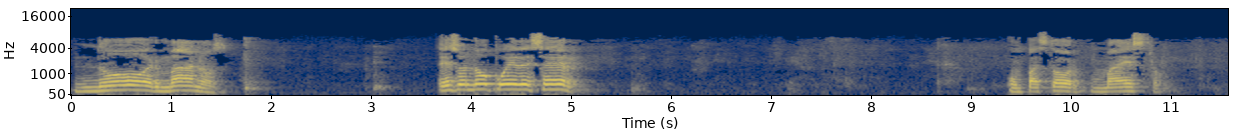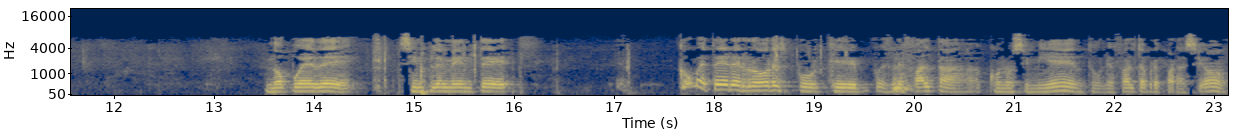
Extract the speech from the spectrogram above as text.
No, hermanos. Eso no puede ser. Un pastor, un maestro, no puede simplemente cometer errores porque pues le falta conocimiento, le falta preparación.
